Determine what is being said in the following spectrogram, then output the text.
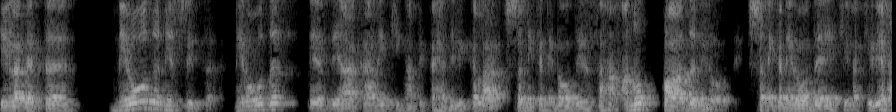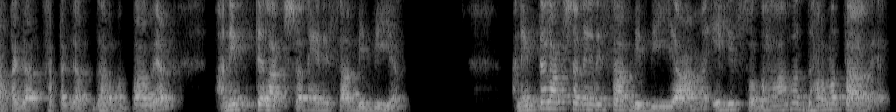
ඊළඟට නිරෝධ නිස්සිත. නිරෝධ දෙආකාරයකින් අපි පැහැදිලි කළා ක්ෂණික නිරෝධය සහ අනුත්පාද නිරෝධය. ක්ෂණික නිරෝධය කියලා කිව්වේ හටගත් හටගත් ධර්මතාවයන් අනිත්‍ය ලක්ෂණය නිසා බිඳියම්. අනිත්‍ය ලක්ෂණය නිසා බිඳියාම එහි ස්වභාව ධර්මතාවය.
